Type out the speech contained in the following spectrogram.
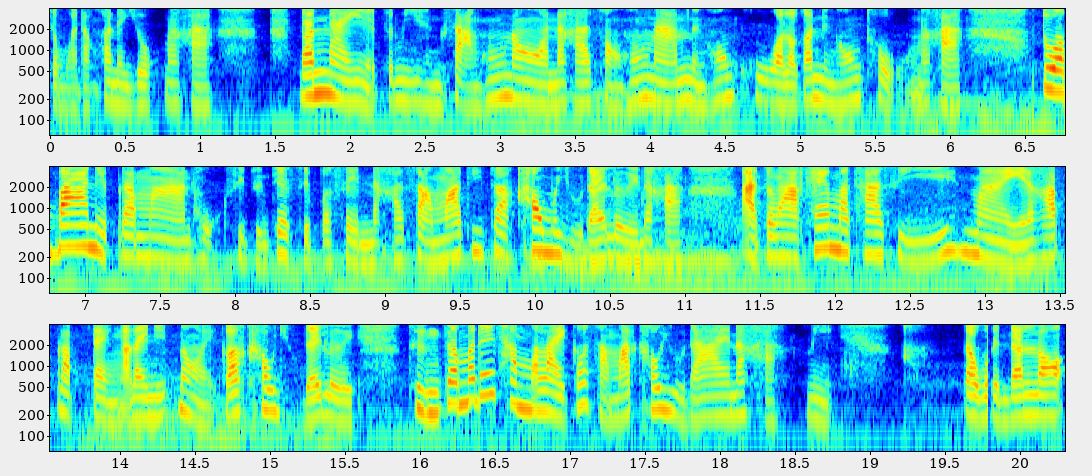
จังหวัดนครนายกนะคะ ด้านในเนี่ยจะมีถึง 3 ห้องนอนนะคะ 2 ห้องน้ำ1ห้องครัวแล้วก็ 1 ห้องโถงนะคะ ตัวบ้านเนี่ยประมาณ 60-70%นะคะสามารถที่จะเข้ามาอยู่ได้เลยนะคะ อาจจะมาแค่มาทาสีใหม่นะคะ ปรับแต่งอะไรนิดหน่อยก็เข้าอยู่ได้เลย ถึงจะไม่ได้ทำอะไรก็สามารถเข้าอยู่ได้นะคะ นี่แต่เป็นด้านรอบ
